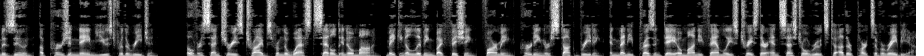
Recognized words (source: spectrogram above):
Mazun, a Persian name used for the region. Over centuries tribes from the west settled in Oman, making a living by fishing, farming, herding or stock breeding, and many present-day Omani families trace their ancestral roots to other parts of Arabia.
